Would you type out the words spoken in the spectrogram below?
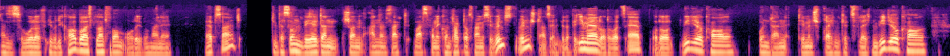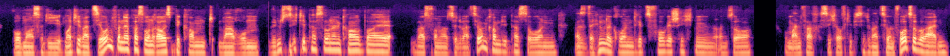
Also sowohl auf, über die Callboys-Plattform oder über meine Website. Die Person wählt dann schon an und sagt, was für eine Kontaktaufnahme sie wünscht, wünscht. Also entweder per E-Mail oder WhatsApp oder Videocall. Und dann dementsprechend gibt es vielleicht einen Videocall, wo man so die Motivation von der Person rausbekommt. Warum wünscht sich die Person einen Callboy? Was von einer Situation kommt die Person? Was ist der Hintergrund? Gibt es Vorgeschichten und so, um einfach sich auf die Situation vorzubereiten?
